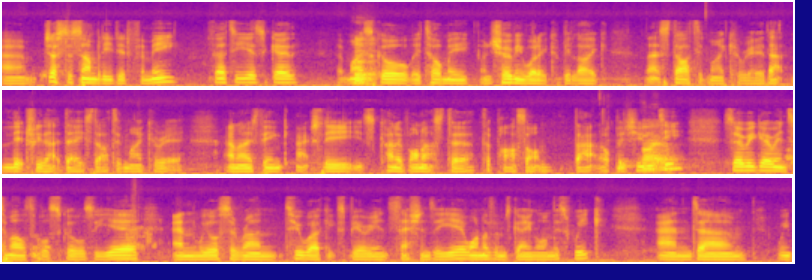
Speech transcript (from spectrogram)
um, just as somebody did for me 30 years ago at my school. They told me and showed me what it could be like. That started my career. That literally that day started my career, and I think actually it's kind of on us to to pass on that opportunity. So we go into multiple schools a year, and we also run two work experience sessions a year. One of them's going on this week, and um, we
